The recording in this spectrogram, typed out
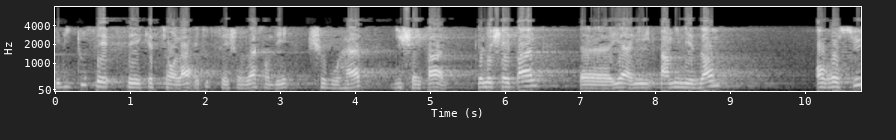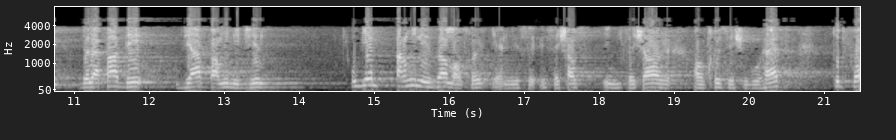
il dit toutes ces, ces questions-là et toutes ces choses-là sont des shubuhat du shaitan, que le shaitan, euh, parmi les hommes, ont reçu de la part des diables parmi les djinns, ou bien parmi les hommes entre eux, ils s'échangent entre eux ces shubuhat, toutefois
